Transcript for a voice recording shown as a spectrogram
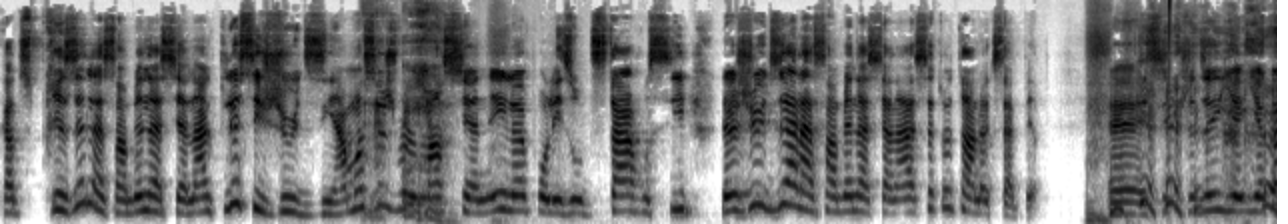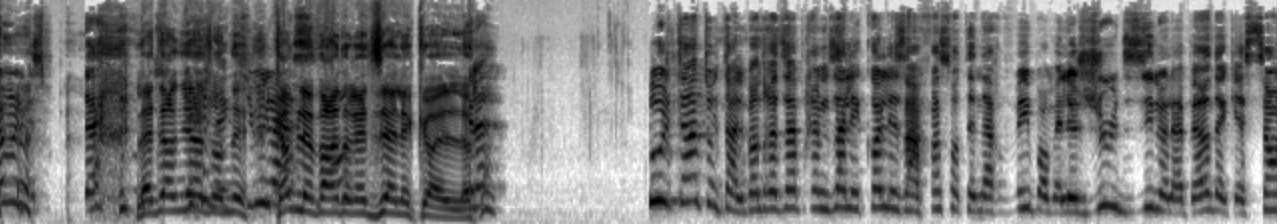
quand tu présides l'Assemblée nationale, puis là, c'est jeudi. Hein. Moi, ça, je veux le mentionner là, pour les auditeurs aussi. Le jeudi à l'Assemblée nationale, c'est tout le temps là que ça pète. Euh, je veux dire, il y, a comme une La dernière journée, comme le vendredi à l'école. Tout le temps, tout le temps. Le vendredi après-midi à l'école, les enfants sont énervés. Bon, mais le jeudi, là, la période de questions,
